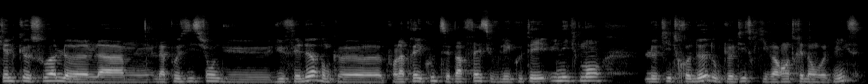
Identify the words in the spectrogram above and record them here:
quelle que soit la, position du, du fader. Donc euh, pour la pré-écoute, c'est parfait si vous voulez écouter uniquement le titre 2, donc le titre qui va rentrer dans votre mix.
